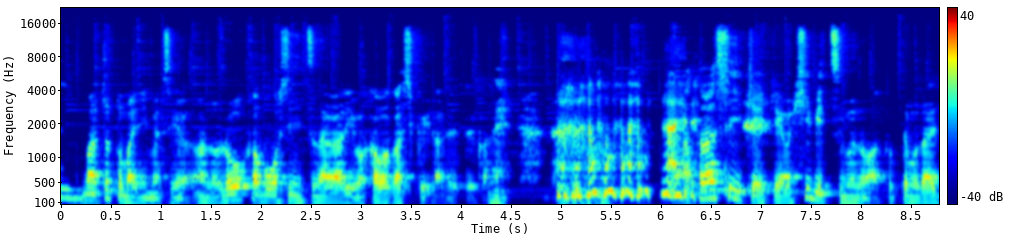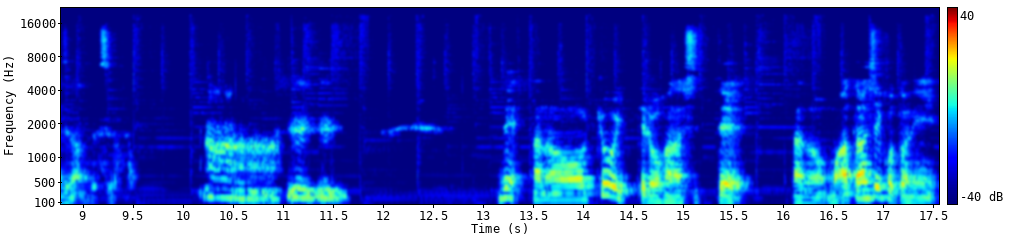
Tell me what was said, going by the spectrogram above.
うん。まあちょっと前に言いましたけど、あの、老化防止につながり若々しくいられるというかね、はい。新しい経験を日々積むのはとっても大事なんですよ。ああ、うんうん。で、あのー今日言ってるお話って、あの、もう新しいことに、うん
